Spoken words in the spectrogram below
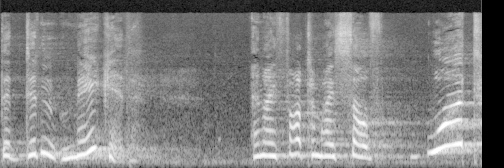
that didn't make it. And I thought to myself, what?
